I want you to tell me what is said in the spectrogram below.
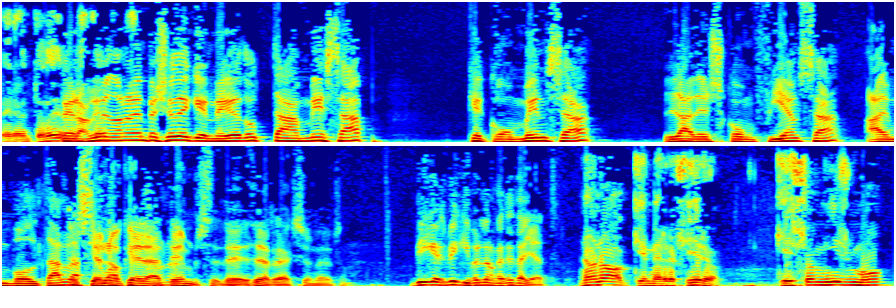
Pero entonces però a mi me dóna la impressió de que Negredo també sap que comença la desconfiança a envoltar la Es que seva no queda persona. temps de, de reaccionar. Digues, Vicky, perdón, que t'he tallat. No, no, que me refiero. Que eso mismo,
